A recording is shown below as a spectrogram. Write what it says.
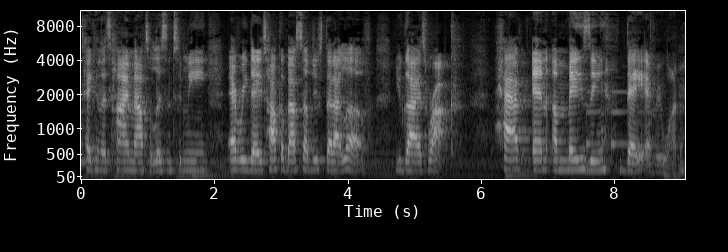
taking the time out to listen to me every day talk about subjects that I love. You guys rock. Have an amazing day, everyone.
